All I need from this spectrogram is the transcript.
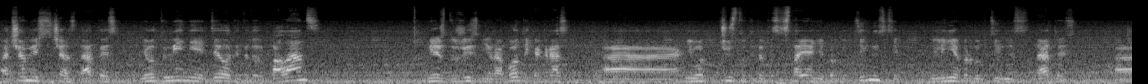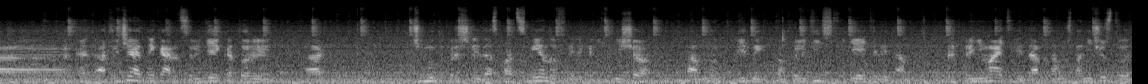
о чем я сейчас, да, то есть, и вот умение делать этот баланс между жизнью и работой как раз э, и вот чувствовать это состояние продуктивности или непродуктивности, да, то есть э, отличает, мне кажется, людей, которые э, к чему-то пришли, да, спортсменов или каких-то еще там, ну, видных там, политических деятелей, там, предпринимателей, да, потому что они чувствуют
